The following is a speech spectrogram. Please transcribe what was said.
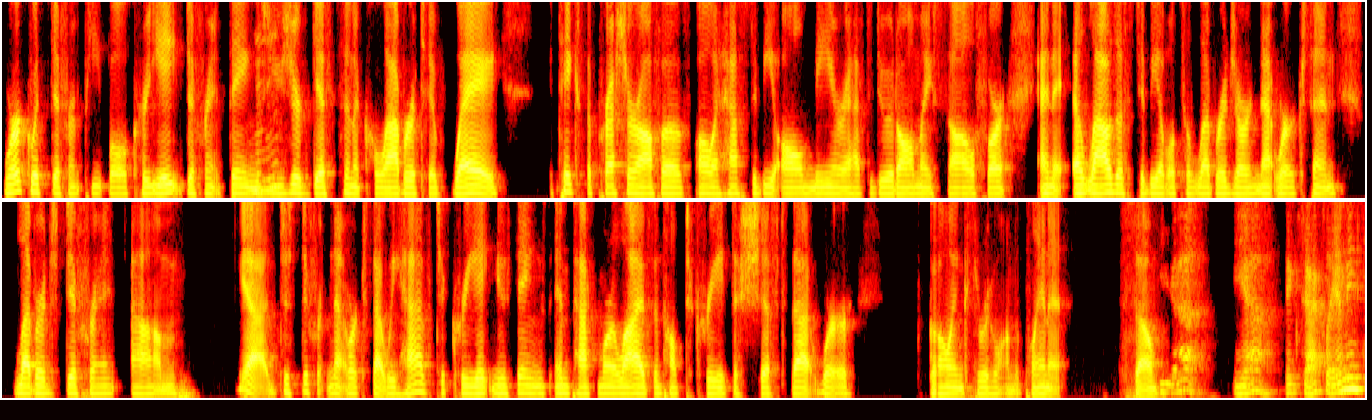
work with different people, create different things, mm-hmm. use your gifts in a collaborative way. Takes the pressure off of, oh, it has to be all me or I have to do it all myself or and it allows us to be able to leverage our networks and leverage different um yeah, just different networks that we have to create new things, impact more lives, and help to create the shift that we're going through on the planet. So, yeah, yeah, exactly. I mean,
